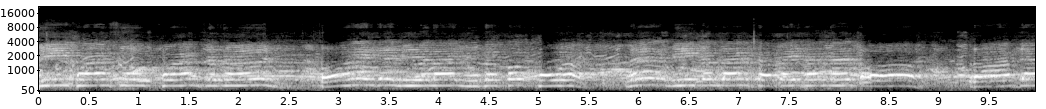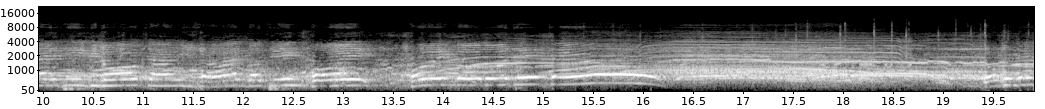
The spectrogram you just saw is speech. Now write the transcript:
มีความสุขความเจริญ ขอให้ได้มีเวลาอยู่กับครอบครัว และมีกำลังกลับไปทำงานต่อตราบใดที่พี่น้องชาวอีสานก็ทิ้งคอยคอยก็บ่ทิ้งเจ้าขอบคุณมาก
